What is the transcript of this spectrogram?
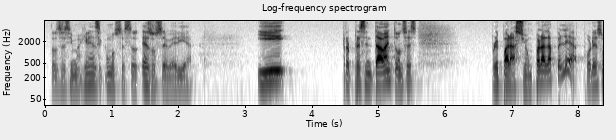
Entonces imagínense cómo eso, eso se vería. Y representaba entonces preparación para la pelea. Por eso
